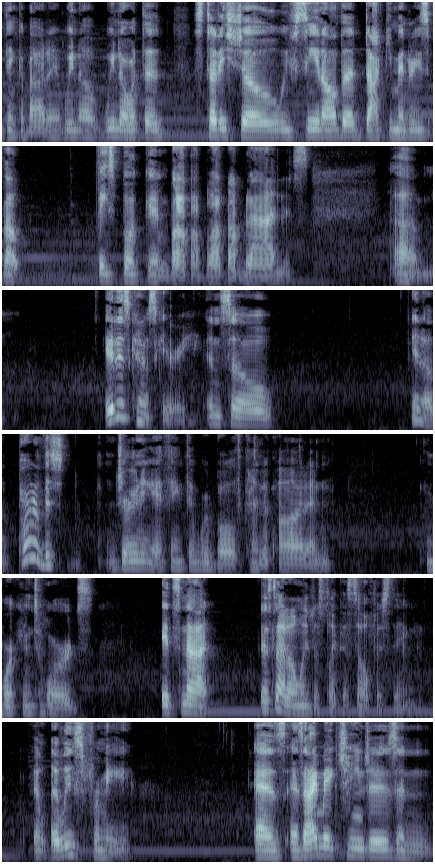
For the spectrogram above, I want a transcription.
think about it. We know we know what the studies show. We've seen all the documentaries about Facebook and blah blah blah blah blah. And it's um, it is kind of scary. And so, you know, part of this journey, I think that we're both kind of on and working towards. It's not. It's not only just like a selfish thing. At, at least for me. As as I make changes and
